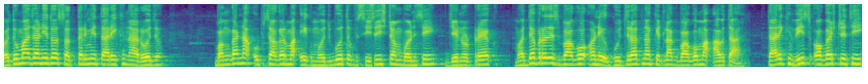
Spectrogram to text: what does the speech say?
વધુમાં જાણીએ તો સત્તરમી તારીખના રોજ બંગાળના ઉપસાગરમાં એક મજબૂત સિસ્ટમ બનશે જેનો ટ્રેક મધ્યપ્રદેશ ભાગો અને ગુજરાતના કેટલાક ભાગોમાં આવતા તારીખ વીસ ઓગસ્ટથી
